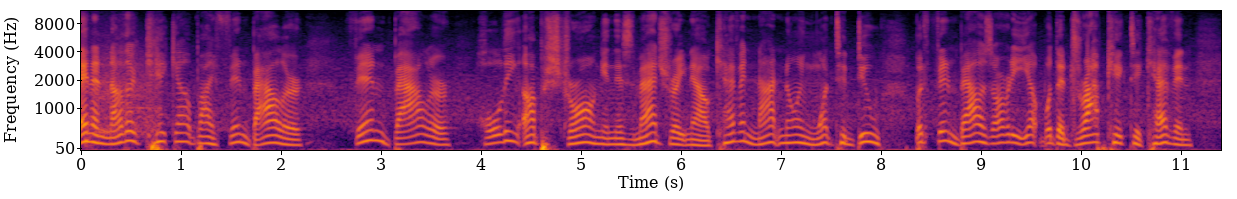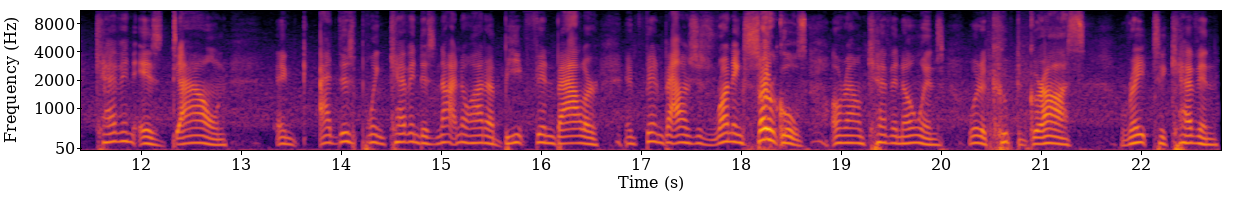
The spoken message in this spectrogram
And another kick out by Finn Balor. Finn Balor holding up strong in this match right now. Kevin not knowing what to do, but Finn Balor's already up with a drop kick to Kevin. Kevin is down. And at this point, Kevin does not know how to beat Finn Balor. And Finn Balor's just running circles around Kevin Owens with a coup de grace right to Kevin.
